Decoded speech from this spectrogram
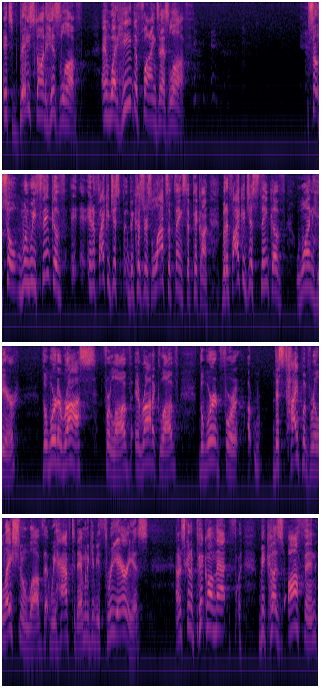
it's based on His love and what He defines as love. So, so when we think of, and if I could just, because there's lots of things to pick on, but if I could just think of one here, the word eros for love, erotic love, the word for uh, this type of relational love that we have today. I'm going to give you three areas, and I'm just going to pick on that because often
